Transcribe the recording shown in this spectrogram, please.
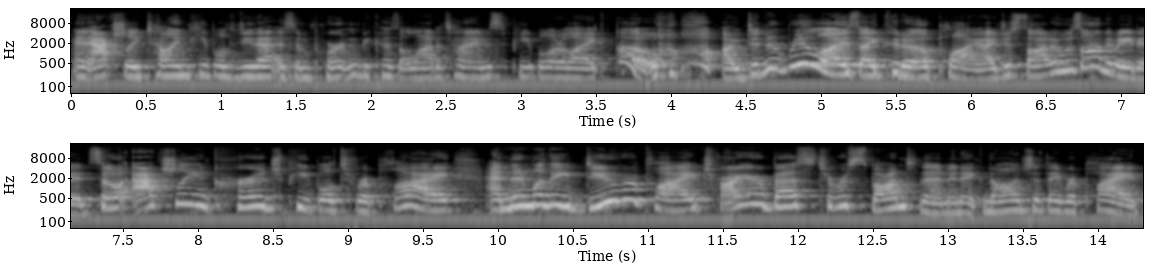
And actually telling people to do that is important because a lot of times people are like, oh, I didn't realize I could apply. I just thought it was automated. So actually encourage people to reply. And then when they do reply, try your best to respond to them and acknowledge that they replied.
